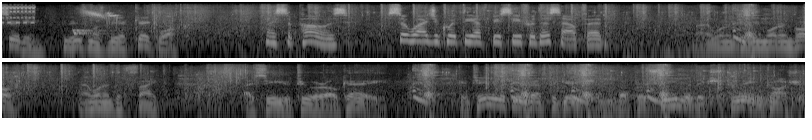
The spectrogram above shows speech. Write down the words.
City, this must be a cakewalk. I suppose. So why'd you quit the FBC for this outfit? I wanted to be more involved. I wanted to fight. I see you two are okay. Continue with the investigation, but proceed with extreme caution.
